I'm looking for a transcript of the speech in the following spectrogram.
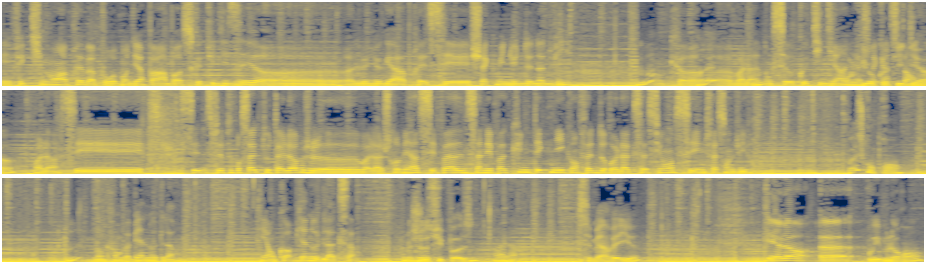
Et effectivement, après, bah, pour rebondir par rapport à ce que tu disais, euh, le yoga, après, c'est chaque minute de notre vie. Donc euh, Hmm. Ouais. euh, voilà, donc c'est au quotidien. On le vit au instant. quotidien. Voilà, c'est c'est pour ça que tout à l'heure je voilà, je reviens. C'est pas ça n'est pas qu'une technique en fait de relaxation, c'est une façon de vivre. Ouais, je comprends. Donc on va bien au-delà. Et encore bien au-delà que ça. Je suppose. Voilà. C'est merveilleux. Et alors, euh, oui, Laurent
